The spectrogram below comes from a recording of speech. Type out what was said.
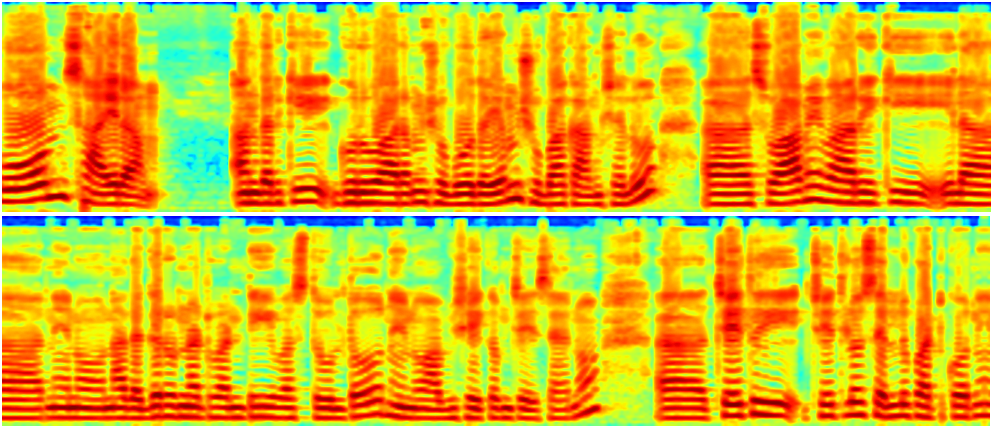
ఓం సాయిరామ్. అందరికీ గురువారం శుభోదయం శుభాకాంక్షలు. స్వామి వారికి ఇలా నేను నా దగ్గర ఉన్నటువంటి వస్తువులతో నేను అభిషేకం చేశాను. చేతి చేతిలో సెల్లు పట్టుకొని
